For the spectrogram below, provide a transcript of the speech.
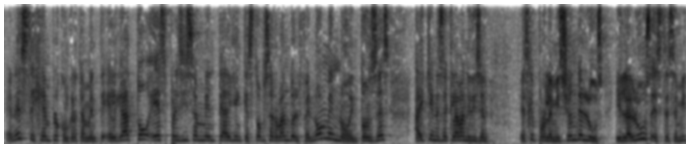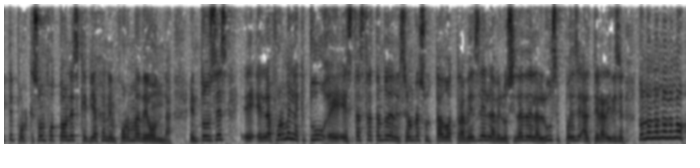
en este ejemplo concretamente, el gato es precisamente alguien que está observando el fenómeno. Entonces, hay quienes se clavan y dicen, es que por la emisión de luz y la luz este se emite porque son fotones que viajan en forma de onda. Entonces, eh, la forma en la que tú eh, estás tratando de analizar un resultado a través de la velocidad de la luz se puede alterar y dicen, "No, no, no, no, no, no.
